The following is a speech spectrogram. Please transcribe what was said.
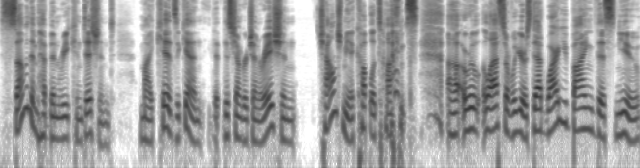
Some of them have been reconditioned. My kids, again, th- this younger generation, challenged me a couple of times uh, over the last several years Dad, why are you buying this new?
